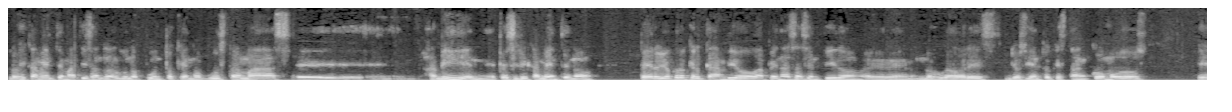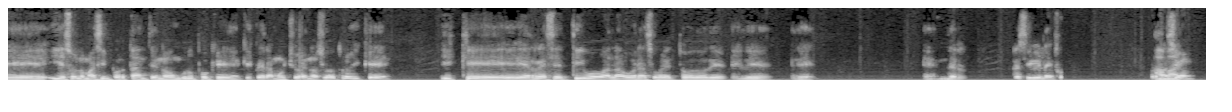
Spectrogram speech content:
lógicamente matizando algunos puntos que nos gustan más eh, a mí en- específicamente, ¿no? Pero yo creo que el cambio apenas ha sentido, eh, los jugadores yo siento que están cómodos eh, y eso es lo más importante, ¿no? Un grupo que, que espera mucho de nosotros y que, y que es receptivo a la hora sobre todo de, de- de- de recibir la información. Amar-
